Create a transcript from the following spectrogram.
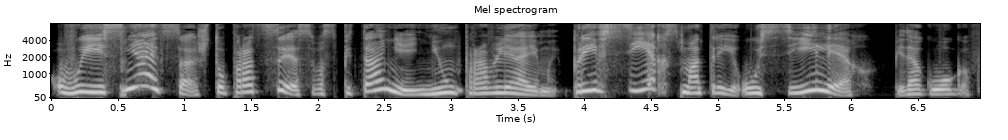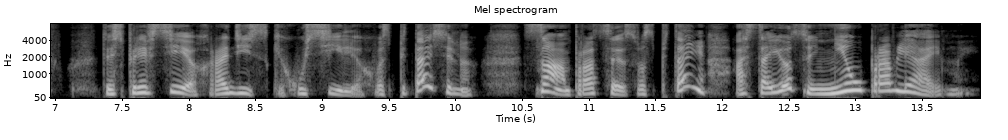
выясняется, что процесс воспитания неуправляемый. При всех, смотри, усилиях педагогов. То есть при всех родительских усилиях воспитательных сам процесс воспитания остается неуправляемый.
